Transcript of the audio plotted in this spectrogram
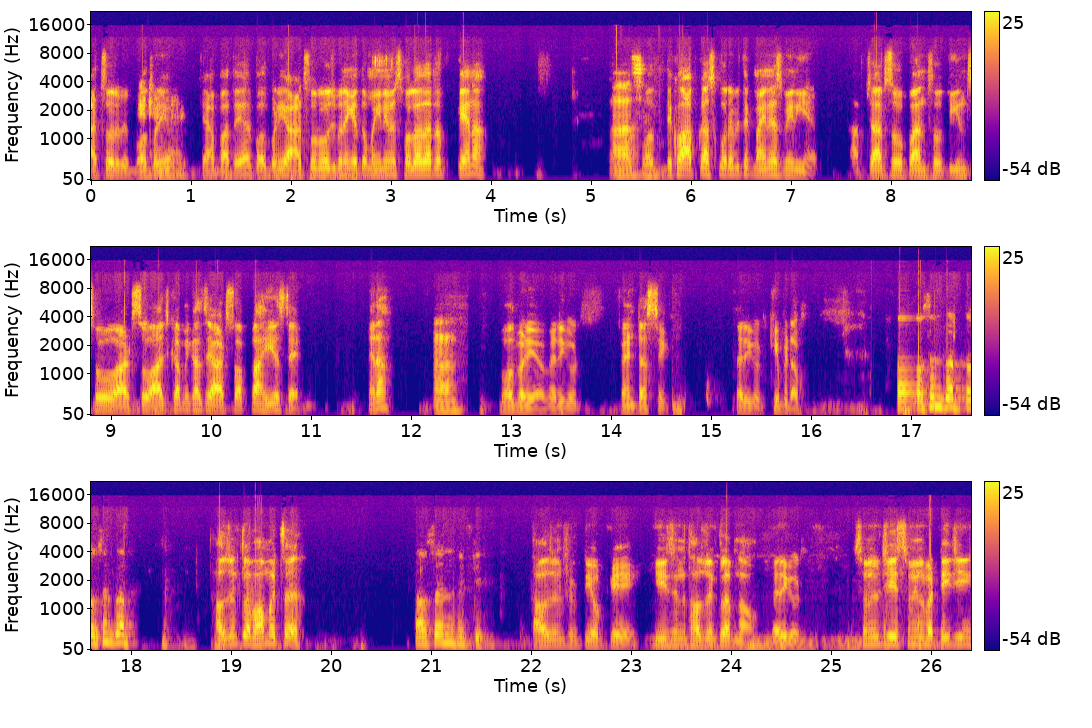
आठ सौ रुपए बहुत बढ़िया। क्या बात है यार बहुत बढ़िया। आठ सौ रोज बनेंगे तो महीने में सोलह हज़ार तक के है ना? हाँ और देखो आपका स्कोर अभी तक माइनस भी नहीं है। आप चार सौ पाँच सौ तीन सौ आठ सौ आज का मेरे ख्याल से आठ सौ आपका हाईएस्ट है। है ना? हाँ। बहुत बढ़िया very good fantastic very good keep it up thousand club thousand club thousand club how much sir thousand fifty thousand fifty okay he is in thousand club now very good Sunil ji Sunil Bhatti ji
